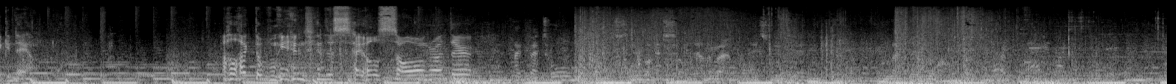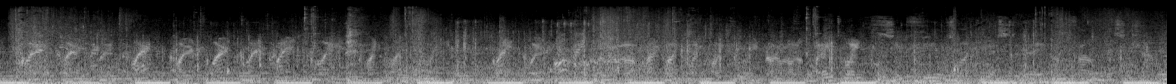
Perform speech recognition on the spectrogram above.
Taken down. I like the wind in the sails song right there. I bet all the and on Alabama this weekend. Let me know. Eight months, it feels like yesterday I found this channel.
